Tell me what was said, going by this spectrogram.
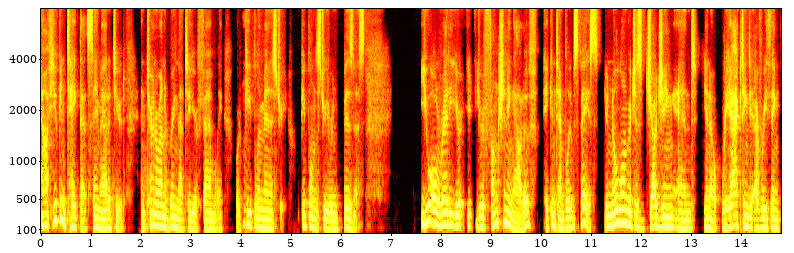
Now, if you can take that same attitude and turn around and bring that to your family or people in mm-hmm. ministry, people on the street or in business, you already you're you're functioning out of a contemplative space. You're no longer just judging and you know reacting to everything.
